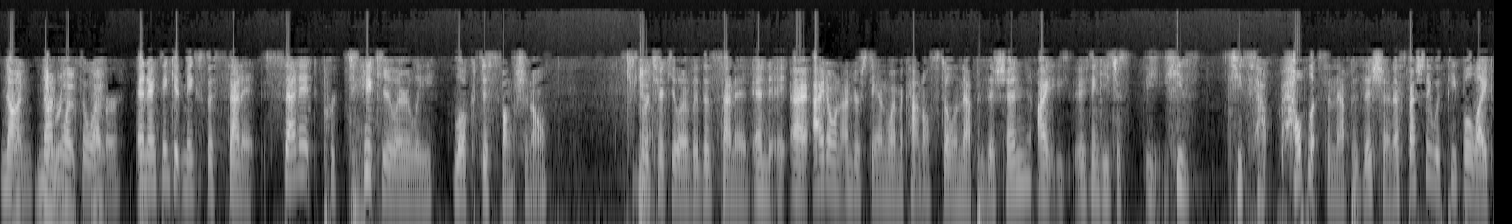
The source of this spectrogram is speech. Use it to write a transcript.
none, Right. none Never had- whatsoever. right, And I think it makes the Senate, Senate particularly, look dysfunctional. Yeah. Particularly the Senate, and I, I don't understand why McConnell's still in that position. I, I think he just he- he's he's helpless in that position, especially with people like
